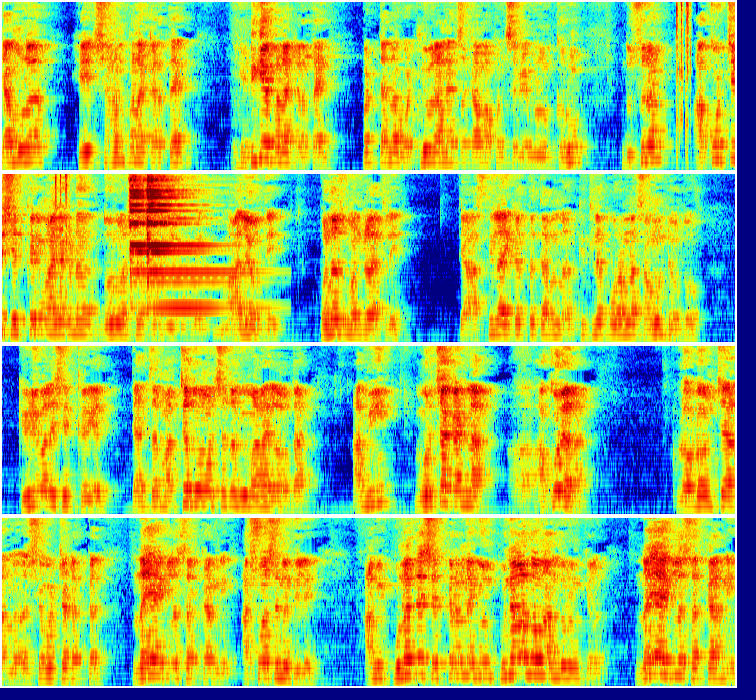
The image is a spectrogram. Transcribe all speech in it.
त्यामुळं हे शहाणपणा करतायत हिडगेपणा करतायत पण त्यांना वठणीवर आणायचं काम आपण सगळे मिळून करू. दुसरं अकोटचे शेतकरी माझ्याकडे दोन वर्षापूर्वी आले होते पणज मंडळातले. ते असतील ऐकत तर त्यांना तिथल्या पोरांना सांगून ठेवतो केळीवाले शेतकरी आहेत. त्यांचा मागच्या दोन वर्षाचा विमा राहिला होता. आम्ही मोर्चा काढला अकोल्याला. लॉकडाऊनच्या शेवटच्या टप्प्यात. नाही ऐकलं सरकारने आश्वासनं दिले. आम्ही पुन्हा त्या शेतकऱ्यांना घेऊन पुण्याला जाऊन आंदोलन केलं. नाही ऐकलं सरकारने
